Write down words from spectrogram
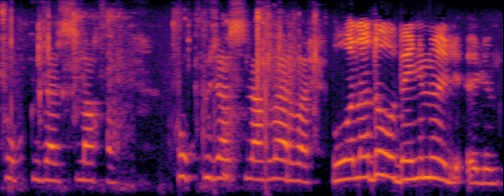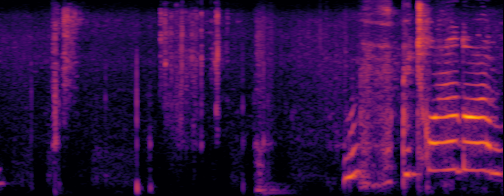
çok güzel silah var. Çok güzel silahlar var. Bu arada o benim öl- ölüm. Bir tane daha.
